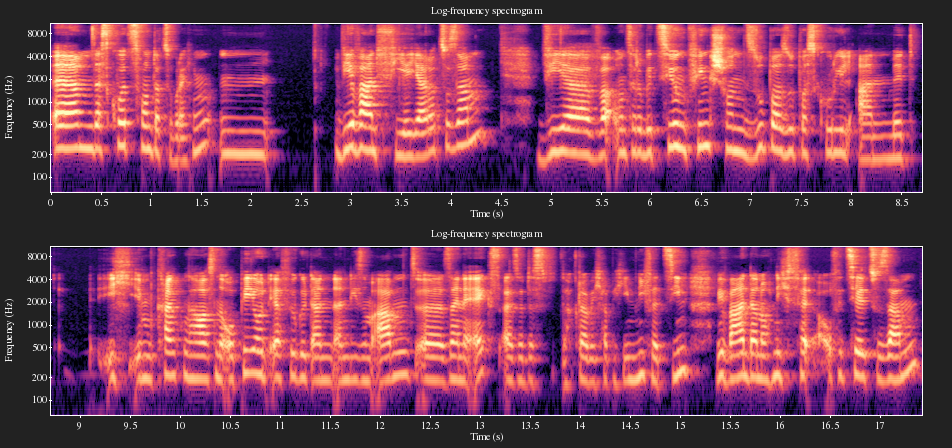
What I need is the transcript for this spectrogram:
ähm, das kurz runterzubrechen. Wir waren vier Jahre zusammen. Wir, unsere Beziehung fing schon super, super skurril an mit ich im Krankenhaus eine OP und er vögelt an, an diesem Abend äh, seine Ex. Also das, glaube ich, habe ich ihm nie verziehen. Wir waren da noch nicht offiziell zusammen,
